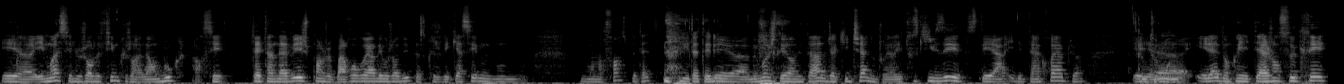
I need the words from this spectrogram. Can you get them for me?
Et, et moi, c'est le genre de film que regardais en boucle. Alors, c'est peut-être un AV, je pense que je vais pas le regarder aujourd'hui parce que je vais casser mon, mon enfance peut-être. Et ta télé. Mais, euh, mais moi, j'étais dans une période de Jackie Chan où je regardais tout ce qu'il faisait. C'était, il était incroyable, tu vois. Et, euh, et là, donc, quand il était agent secret,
